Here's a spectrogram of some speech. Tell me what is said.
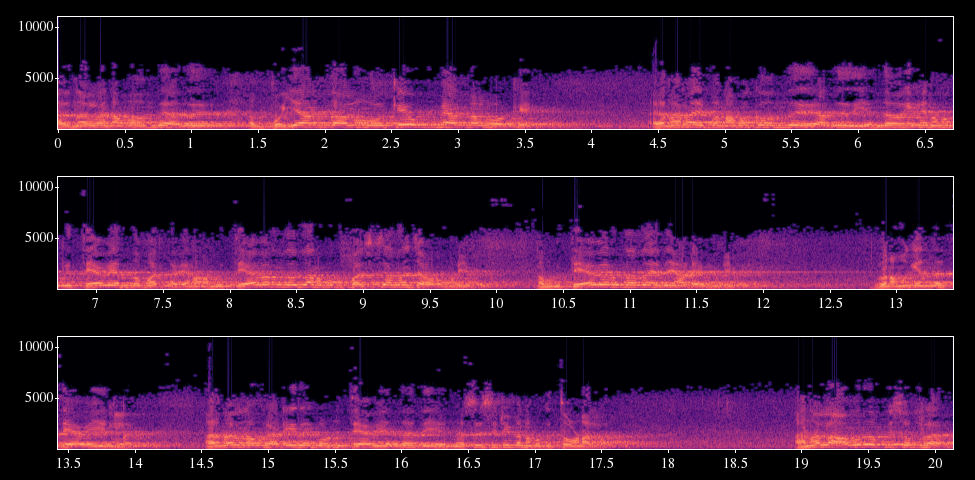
அதனால நம்ம வந்து அது அது பொய்யா இருந்தாலும் ஓகே உண்மையாக இருந்தாலும் ஓகே. அதனால இப்போ நமக்கு வந்து அது எந்த வகையிலும் நமக்கு தேவை இருந்த மாதிரி தான் ஏன்னா நமக்கு தேவை இருந்தது தான் நமக்கு ஃபஸ்ட்டாக தான் சாப்பிட முடியும். நமக்கு தேவை இருந்தால் தான் எதையும் அடைய முடியும். இப்போ நமக்கு எந்த தேவையும் இல்லை. அதனால நமக்கு அடையிறதுக்கு ஒன்றும் தேவை எந்த நெசசிட்டியுமே நமக்கு தோணலை. அதனால அவரும் அப்படி சொல்றாரு.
